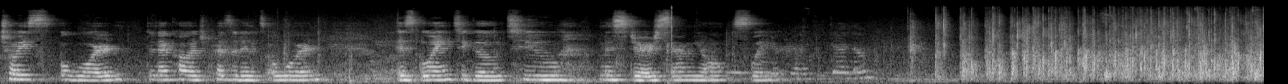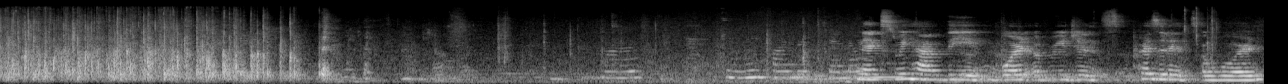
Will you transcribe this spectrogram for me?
Choice Award, Diné College President's Award, is going to go to Mr. Samuel Slater. Next, we have the Board of Regents President's Award.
